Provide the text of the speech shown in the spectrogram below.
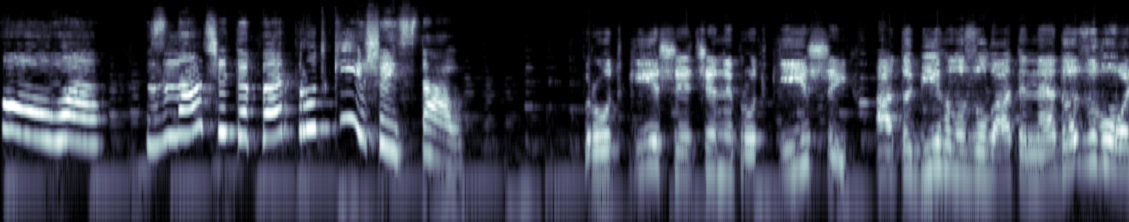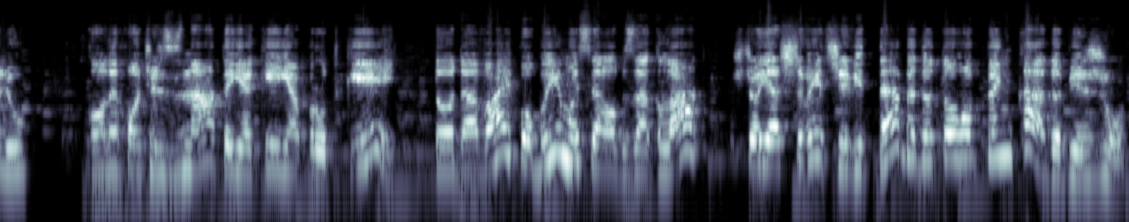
Ова, значить, тепер пруткіший став. Пруткіший чи не пруткіший, а тобі глузувати не дозволю. Коли хочеш знати, який я пруткий, то давай побиймося об заклад, що я швидше від тебе до того пенька добіжу.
